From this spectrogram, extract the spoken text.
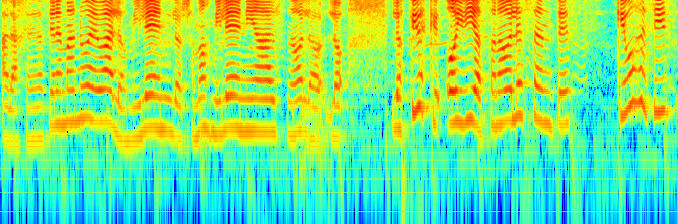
a las generaciones más nuevas, los milen, los llamados millennials, ¿no? Lo- lo- los pibes que hoy día son adolescentes. Que vos decís,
